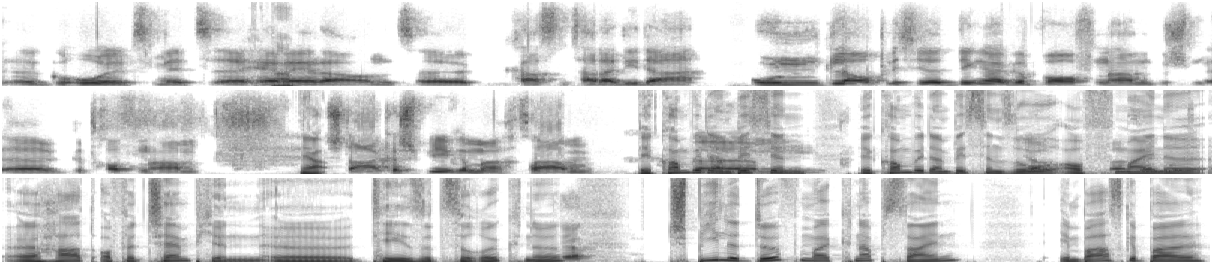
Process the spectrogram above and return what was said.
äh, geholt mit äh, Herrera ja. und äh, Carsten Tada, die da unglaubliche Dinger geworfen haben, äh, getroffen haben, ja. starkes Spiel gemacht haben. Wir kommen wieder ein bisschen, ähm, wir kommen wieder ein bisschen so ja, auf meine äh, Heart of a Champion äh, These zurück. Ne? Ja. Spiele dürfen mal knapp sein. Im Basketball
